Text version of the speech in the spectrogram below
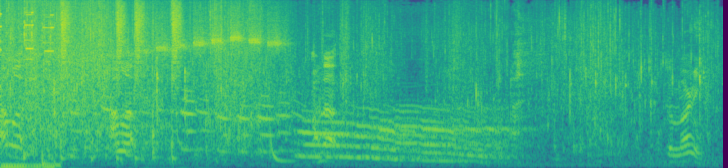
I'm up. I'm up. I'm up. Good morning.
